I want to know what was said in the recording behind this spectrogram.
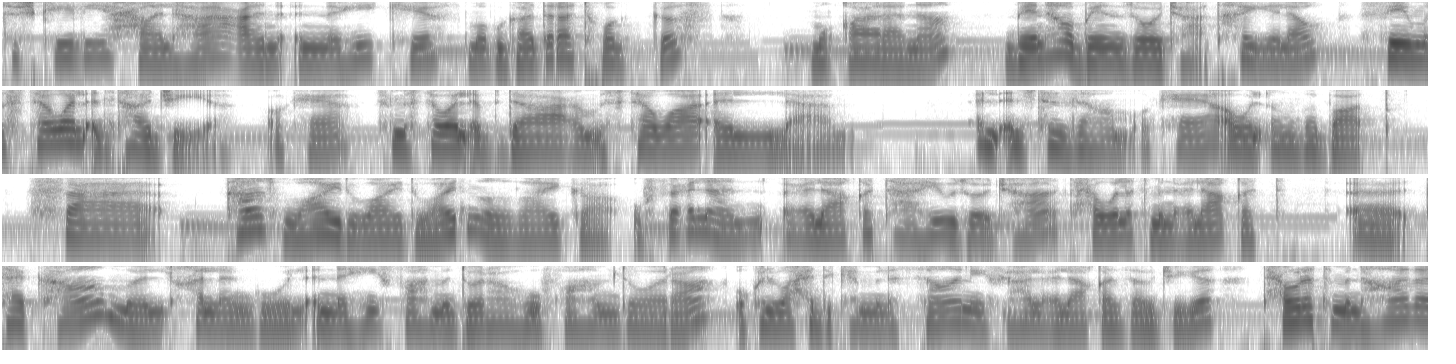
تشكيلي حالها عن أن هي كيف مو بقادرة توقف مقارنة بينها وبين زوجها. تخيلوا في مستوى الإنتاجية أوكي؟ في مستوى الإبداع ومستوى الالتزام okay؟ أو الانضباط. فكانت وايد وايد وايد متضايقة وفعلا علاقتها هي وزوجها تحولت من علاقة آه، تكامل خلينا نقول ان هي فاهمة دورها وهو فاهم دوره وكل واحد يكمل الثاني في هالعلاقة الزوجية تحولت من هذا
